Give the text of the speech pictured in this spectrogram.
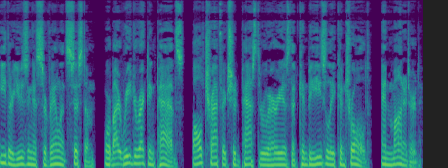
either using a surveillance system, or by redirecting paths, all traffic should pass through areas that can be easily controlled, and monitored.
